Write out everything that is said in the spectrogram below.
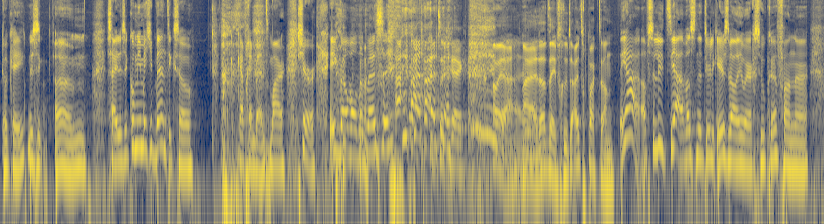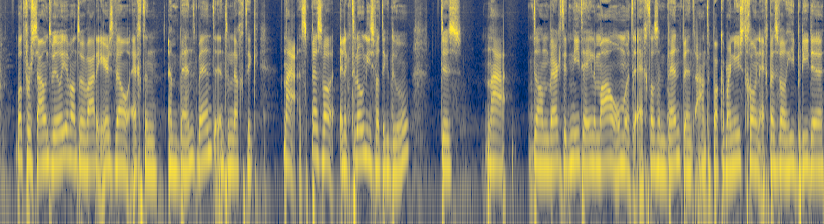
oké. Dus ik ehm, zei dus, kom je met je band? Ik zo, ik heb geen band, maar sure. Ik bel wel wat mensen. Te gek. Oh ja, ja, dat heeft goed uitgepakt dan. Ja, absoluut. Ja, het was natuurlijk eerst wel heel erg zoeken van eh, wat voor sound wil je. Want we waren eerst wel echt een, een bandband. En toen dacht ik, nou ja, het is best wel elektronisch wat ik doe. Dus nou, dan werkt het niet helemaal om het echt als een bandband aan te pakken. Maar nu is het gewoon echt best wel hybride.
